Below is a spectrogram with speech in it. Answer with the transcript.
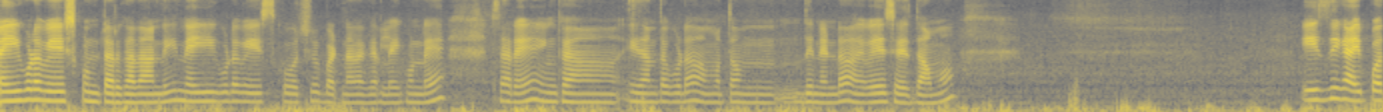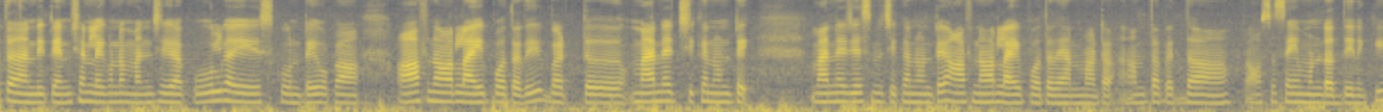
నెయ్యి కూడా వేసుకుంటారు కదా అండి. నెయ్యి కూడా వేసుకోవచ్చు బట్ నా దగ్గర లేకుండే. సరే ఇంకా ఇదంతా కూడా మొత్తం దీని నిండా వేసేద్దాము. ఈజీగా అయిపోతుందండి. టెన్షన్ లేకుండా మంచిగా కూల్గా వేసుకుంటే ఒక హాఫ్ అన్ అవర్లో అయిపోతుంది. బట్ మ్యారినేట్ చికెన్ ఉంటే మ్యారినేట్ చేసిన చికెన్ ఉంటే హాఫ్ అన్ అవర్లో అయిపోతుంది అనమాట అంత పెద్ద ప్రాసెస్ ఏమి ఉండదు దీనికి.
